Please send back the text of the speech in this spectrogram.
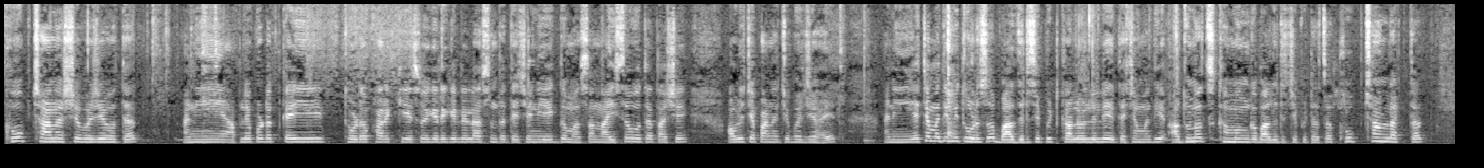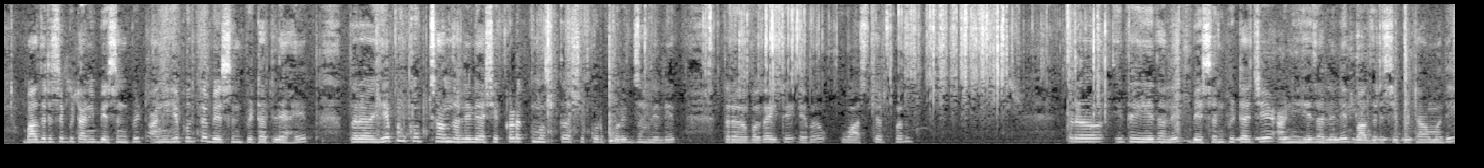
खूप छान असे भजे होतात. आणि आपल्या पोटात काही थोडंफार केस वगैरे गेलेला असेल तर त्याच्याने एकदम असा नाहीसं होतात असे आवळीच्या पानाचे भजे आहेत. आणि याच्यामध्ये मी थोडंसं बाजरीचे पीठ कालवलेले आहे. त्याच्यामध्ये अजूनच खमंग बाजरीच्या पिठाचं खूप छान लागतात. बाजरीचे पीठ आणि बेसन पीठ. आणि हे फक्त बेसन पिठातले आहेत. तर हे पण खूप छान झालेले असे कडक मस्त असे कुरकुरीत झालेले आहेत. तर बघा इथे वाचतात पण तर इथे हे झाले बेसन पिठाचे आणि हे झालेले बाजरीच्या पिठामध्ये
